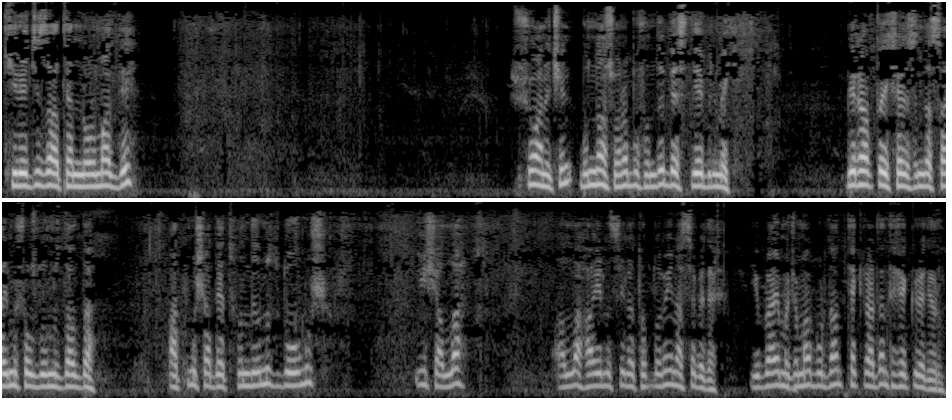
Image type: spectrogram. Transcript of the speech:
Kireci zaten normaldi. Şu an için bundan sonra bu fındığı besleyebilmek. Bir hafta içerisinde saymış olduğumuz dalda 60 adet fındığımız doğmuş. İnşallah Allah hayırlısıyla toplamayı nasip eder. İbrahim hocama buradan tekrardan teşekkür ediyorum.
